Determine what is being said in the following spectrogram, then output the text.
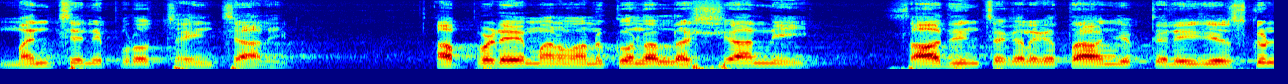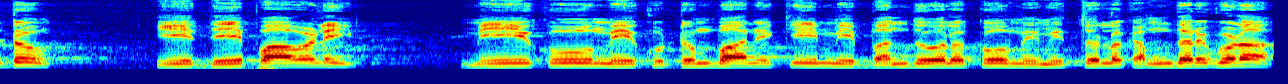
మంచిని ప్రోత్సహించాలి. అప్పుడే మనం అనుకున్న లక్ష్యాన్ని సాధించగలుగుతామని చెప్పి తెలియజేసుకుంటూ ఈ దీపావళి మీకు మీ కుటుంబానికి మీ బంధువులకు మీ మిత్రులకు అందరూ కూడా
